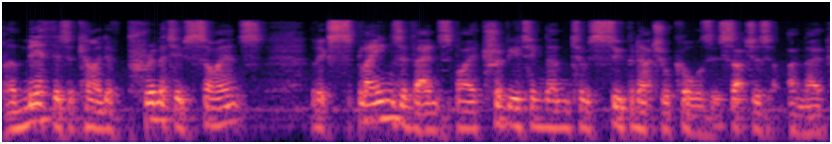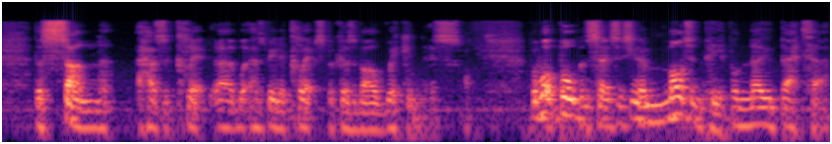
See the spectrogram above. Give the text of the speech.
a myth is a kind of primitive science that explains events by attributing them to supernatural causes, such as, I don't know, the sun has, eclipsed, uh, has been eclipsed because of our wickedness. But what Bultmann says is, you know, modern people know better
